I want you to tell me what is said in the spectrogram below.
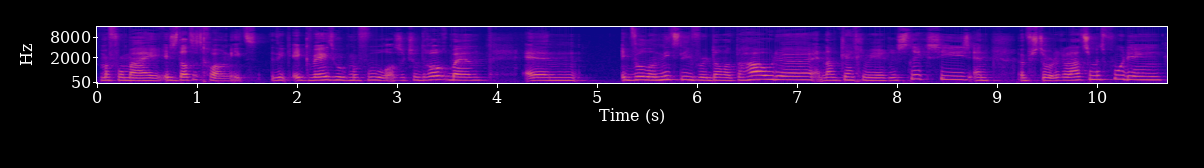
Maar voor mij is dat het gewoon niet. Ik, ik weet hoe ik me voel als ik zo droog ben. En ik wil dan niets liever dan het behouden. En dan krijg je weer restricties en een verstoorde relatie met voeding.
